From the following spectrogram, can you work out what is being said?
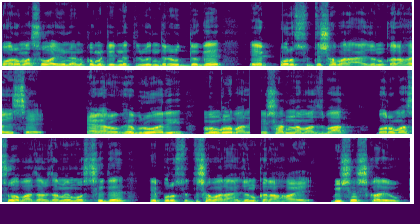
বড়মাসুয়া ইউনিয়ন কমিটির নেতৃবৃন্দের উদ্যোগে এক প্রস্তুতি সভার আয়োজন করা হয়েছে। এগারো ফেব্রুয়ারি, মঙ্গলবার এশার নামাজ বাদ বড়মাসুয়া বাজার জামে মসজিদে এ প্রস্তুতি সভার আয়োজন করা হয়। বিশেষ করে উক্ত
